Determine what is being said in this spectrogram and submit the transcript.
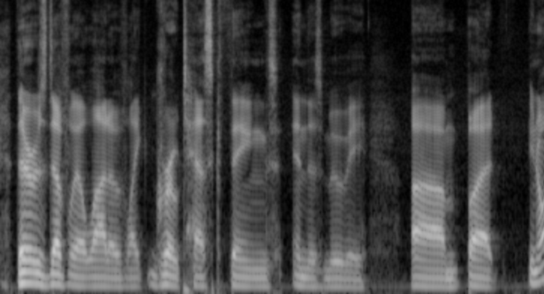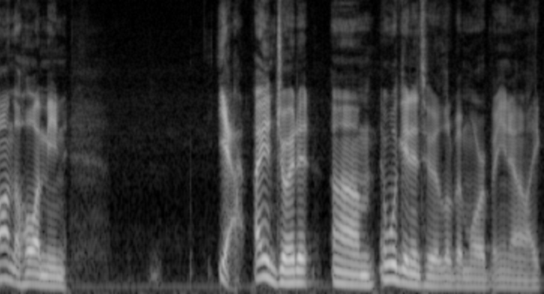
there was definitely a lot of like grotesque things in this movie um, but you know on the whole i mean yeah i enjoyed it um, and we'll get into it a little bit more but you know like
